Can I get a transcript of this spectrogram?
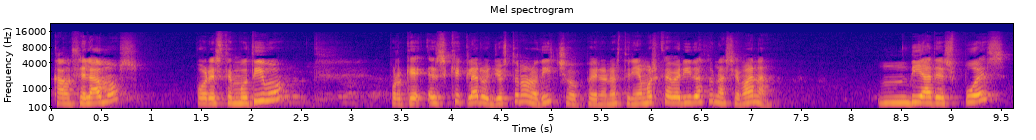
cancelamos por este motivo. Porque es que, claro, yo esto no lo he dicho, pero nos teníamos que haber ido hace una semana. Un día después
